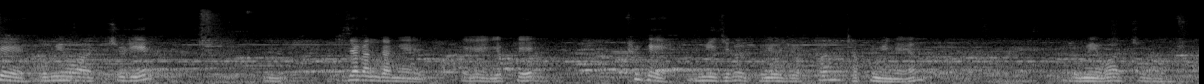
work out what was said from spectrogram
네, 루이제 로미오와 주리의 음, 기자간담회 의 옆에 크게 이미지를 보여주었던 작품이네요. 로미오와 주리.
